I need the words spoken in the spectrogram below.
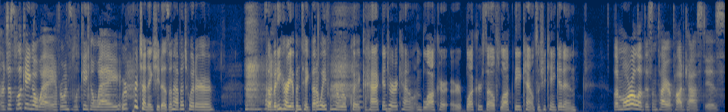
we're just looking away. Everyone's looking away. We're pretending she doesn't have a Twitter. Somebody hurry up and take that away from her real quick. Hack into her account and block her or block herself. Lock the account so she can't get in. The moral of this entire podcast is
